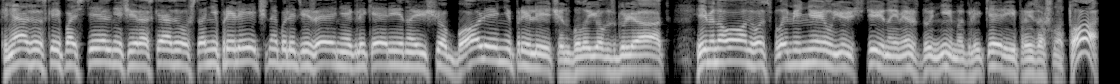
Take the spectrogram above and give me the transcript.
Княжеский постельничий рассказывал, что неприличны были движения Гликерии, но еще более неприличен был ее взгляд. Именно он воспламенил Юстина, и между ним и Гликерией произошло то,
